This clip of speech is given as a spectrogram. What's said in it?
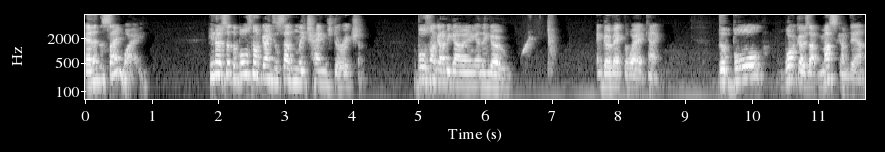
And in the same way, he knows that the ball's not going to suddenly change direction. The ball's not going to be going and then go and go back the way it came. The ball, what goes up must come down,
